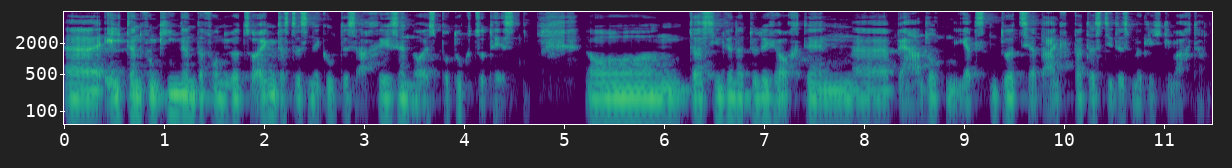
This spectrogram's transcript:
äh, Eltern von Kindern davon überzeugen, dass das eine gute Sache ist, ein neues Produkt zu testen. Und da sind wir natürlich auch den äh, behandelten Ärzten dort sehr dankbar, dass die das möglich gemacht haben.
